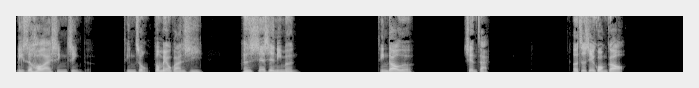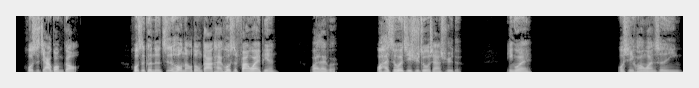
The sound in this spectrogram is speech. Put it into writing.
你是后来新进的听众都没有关系，很谢谢你们听到了现在，而这些广告或是假广告，或是可能之后脑洞大开，或是番外篇，whatever，我还是会继续做下去的，因为我喜欢玩声音，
